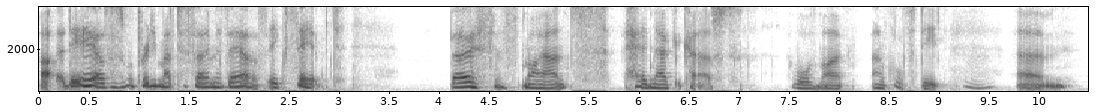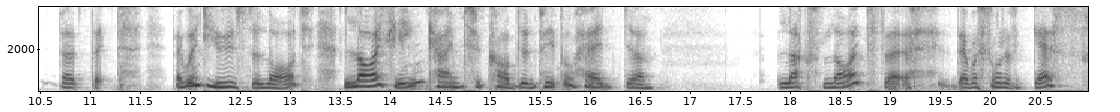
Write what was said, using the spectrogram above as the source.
uh, their houses were pretty much the same as ours, except both of my aunts had motor cars. All of my uncles did. Um, but that, they weren't used a lot. Lighting came to Cobden. People had um, Lux lights. They, they were sort of gas.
